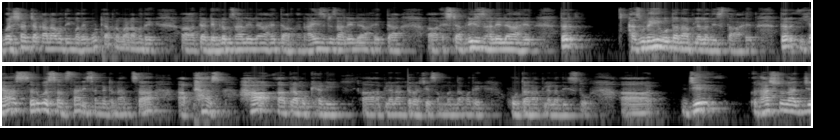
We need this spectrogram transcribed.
वर्षांच्या कालावधीमध्ये मोठ्या प्रमाणामध्ये त्या डेव्हलप झालेल्या आहेत त्या ऑर्गनाइज्ड झालेल्या आहेत त्या एस्टॅब्लिश झालेल्या आहेत. तर अजूनही होताना आपल्याला दिसत आहेत. तर या सर्व संस्था आणि संघटनांचा अभ्यास हा प्रामुख्याने आपल्याला आंतरराष्ट्रीय संबंधामध्ये होताना आपल्याला दिसतो. जे राष्ट्र राज्य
